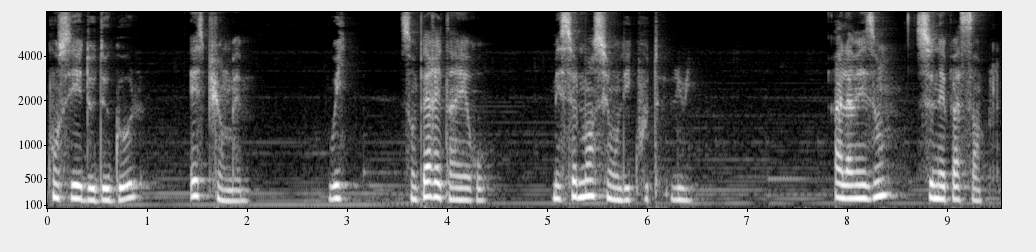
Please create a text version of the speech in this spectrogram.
conseiller de De Gaulle, espion même. Oui, son père est un héros, mais seulement si on l'écoute, lui. À la maison, ce n'est pas simple.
